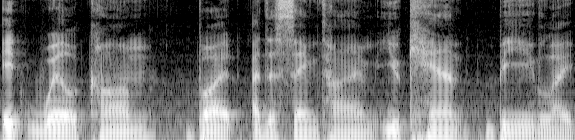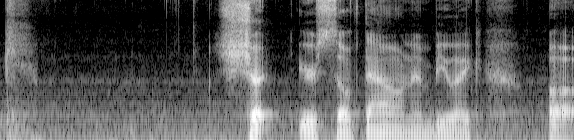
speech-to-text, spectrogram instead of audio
it will come but at the same time you can't be like shut yourself down and be like uh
